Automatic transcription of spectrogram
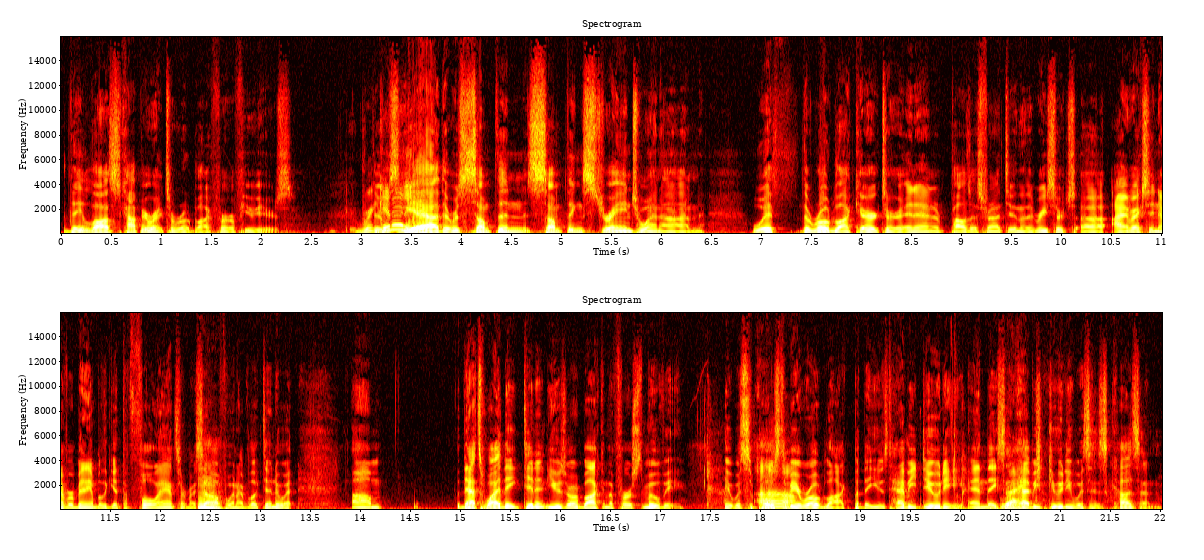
they lost copyright to Roadblock for a few years. Re- There was- out of here. yeah, there was something something strange went on with the Roadblock character, and, and I apologize for not doing the research. Uh, I've actually never been able to get the full answer Mm-hmm. myself when I've looked into it. Um, that's why they didn't use Roadblock in the first movie. It was supposed to be a Roadblock, but they used Heavy Duty, and they said Oh. Right. Heavy Duty was his cousin.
